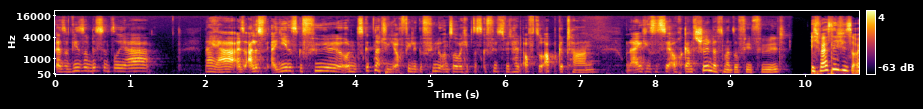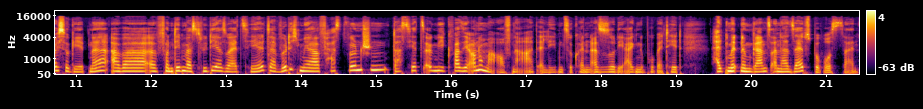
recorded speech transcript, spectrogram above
also wie so ein bisschen so, ja, naja, also alles, jedes Gefühl und es gibt natürlich auch viele Gefühle und so, aber ich habe das Gefühl, es wird halt oft so abgetan. Und eigentlich ist es ja auch ganz schön, dass man so viel fühlt. Ich weiß nicht, wie es euch so geht, ne? Aber äh, von dem, was Lydia so erzählt, da würde ich mir fast wünschen, das jetzt irgendwie quasi auch nochmal auf eine Art erleben zu können. Also so die eigene Pubertät. Halt mit einem ganz anderen Selbstbewusstsein.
